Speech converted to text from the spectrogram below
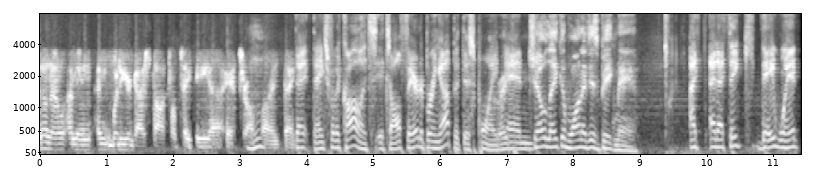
I don't know. I mean, and what are your guys' thoughts? I'll take the uh, answer offline. Thanks. Th- thanks for the call. It's it's all fair to bring up at this point. And Joe Lacob wanted his big man. I and I think they went.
